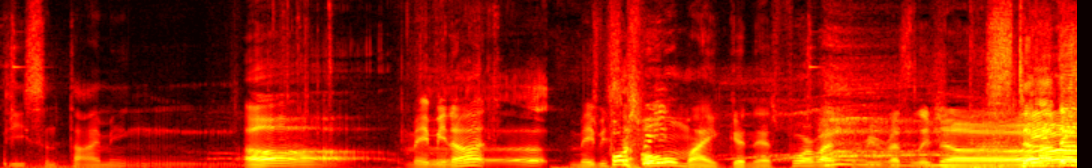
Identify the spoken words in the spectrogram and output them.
decent timing. Oh, maybe not. Uh, Maybe Four so. Oh my goodness. Four by three resolution. No. Stab the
